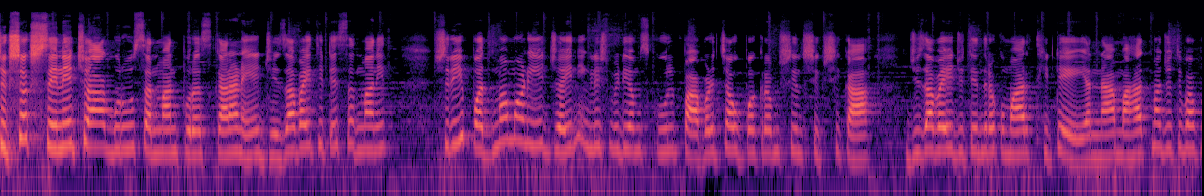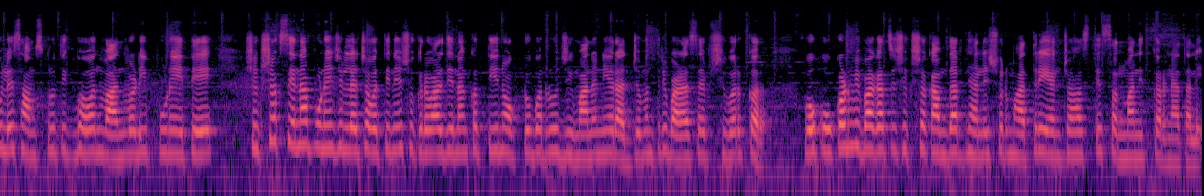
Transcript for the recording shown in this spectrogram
शिक्षक सेनेच्या गुरु सन्मान पुरस्काराने जिजाबाई थिटे सन्मानित Shri Padmamani Jain English medium school पाबळच्या उपक्रमशील शिक्षिका जिजाबाई जितेंद्र कुमार थिटे यांना महात्मा ज्योतिबा फुले सांस्कृतिक भवन वानवडी पुणे येथे शिक्षक सेना पुणे जिल्ह्याच्या वतीने शुक्रवार दिनांक तीन ऑक्टोबर रोजी माननीय राज्यमंत्री बाळासाहेब शिवरकर व कोकण विभागाचे शिक्षक आमदार ज्ञानेश्वर म्हात्रे यांच्या हस्ते सन्मानित करण्यात आले.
